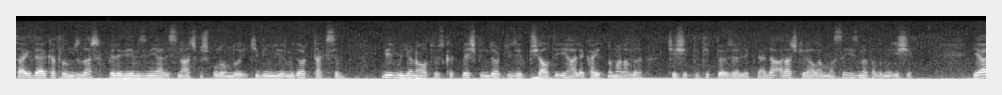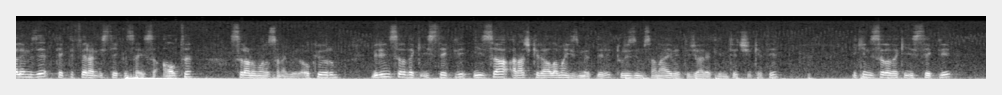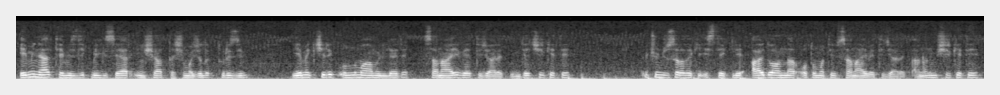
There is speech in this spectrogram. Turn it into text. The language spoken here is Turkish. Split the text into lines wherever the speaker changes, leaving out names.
Saygıdeğer katılımcılar, belediyemizin ihalesini açmış bulunduğu 2024 Taksim 1 milyon 645 bin 476 ihale kayıt numaralı çeşitli tip ve özelliklerde araç kiralanması hizmet alımı işi. İhalemize teklif veren istekli sayısı 6. Sıra numarasına göre okuyorum. Birinci sıradaki istekli İsa Araç Kiralama Hizmetleri Turizm Sanayi ve Ticaret Limited Şirketi. İkinci sıradaki istekli Eminel Temizlik Bilgisayar İnşaat Taşımacılık Turizm Yemekçilik Unlu Mamulleri Sanayi ve Ticaret Limited Şirketi. Üçüncü sıradaki istekli Aydoğanlar Otomotiv Sanayi ve Ticaret Anonim Şirketi.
